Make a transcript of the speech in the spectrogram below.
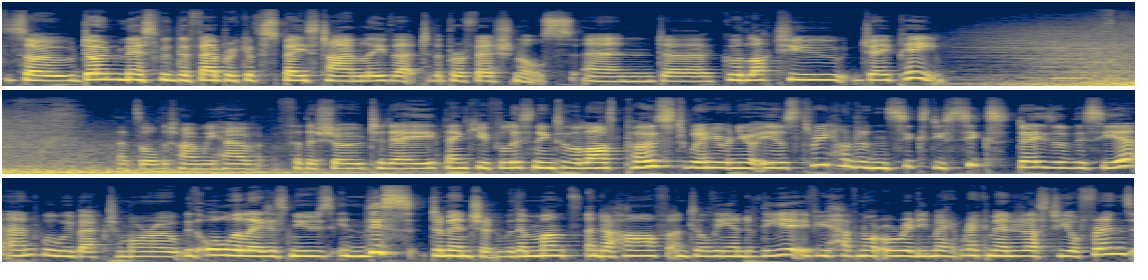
So don't mess with the fabric of space time, leave that to the professionals. And uh, good luck to you, JP. That's all the time we have for the show today. Thank you for listening to The Last Post. We're here in your ears 366 days of this year, and we'll be back tomorrow with all the latest news in this dimension, with a month and a half until the end of the year. If you have not already me- recommended us to your friends,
